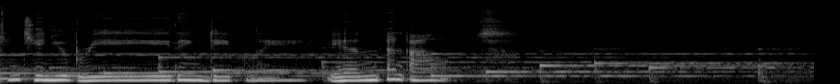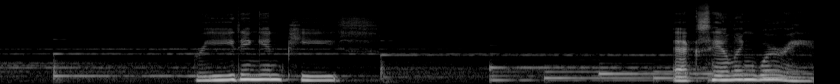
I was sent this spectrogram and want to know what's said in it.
Continue breathing deeply in and out. Breathing in peace. Exhaling worry.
